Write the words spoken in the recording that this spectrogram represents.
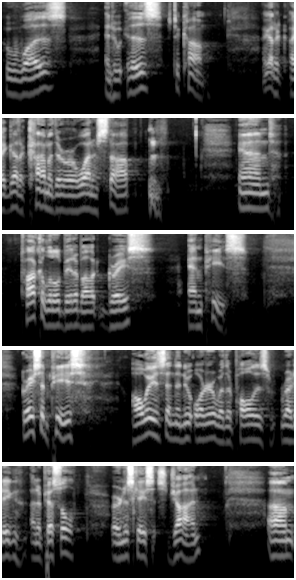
who was, and who is to come. I got a, I got a comma there where I want to stop. and talk a little bit about grace and peace. Grace and peace, always in the new order, whether Paul is writing an epistle or in this case it's John, um,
